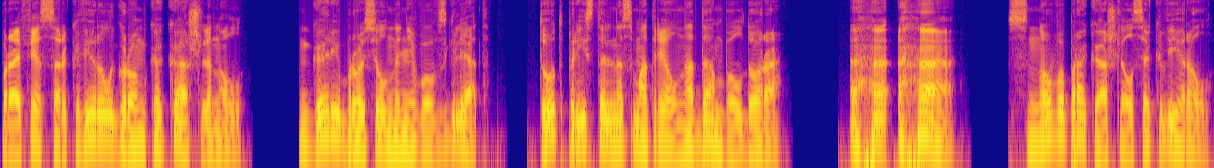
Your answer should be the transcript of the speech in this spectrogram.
Профессор Квирл громко кашлянул. Гарри бросил на него взгляд. Тот пристально смотрел на Дамблдора. «Ага-ага!» Снова прокашлялся Квирл.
